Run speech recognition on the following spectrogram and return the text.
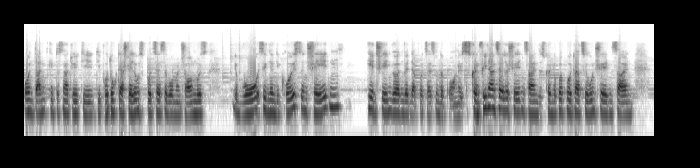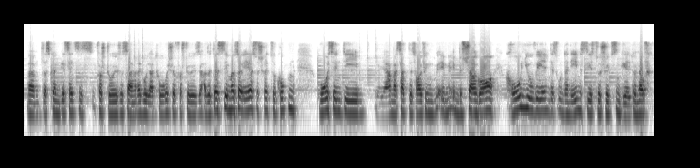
Und dann gibt es natürlich die, die Produkterstellungsprozesse, wo man schauen muss, wo sind denn die größten Schäden die entstehen würden, wenn der Prozess unterbrochen ist. Das können finanzielle Schäden sein, das können Reputationsschäden sein, ähm, das können Gesetzesverstöße sein, regulatorische Verstöße. Also das ist immer so der erste Schritt zu gucken, wo sind die, ja, man sagt das häufig im, im Jargon, Kronjuwelen des Unternehmens, die es zu schützen gilt. Und auf,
